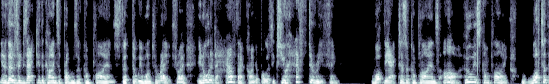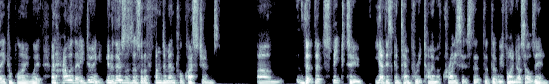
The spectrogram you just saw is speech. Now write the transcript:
you know those are exactly the kinds of problems of compliance that, that we want to raise right? In order to have that kind of politics you have to rethink what the actors of compliance are. Who is complying? What are they complying with? And how are they doing it? You know those are the sort of fundamental questions um, that that speak to yeah this contemporary time of crisis that, that that we find ourselves in.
